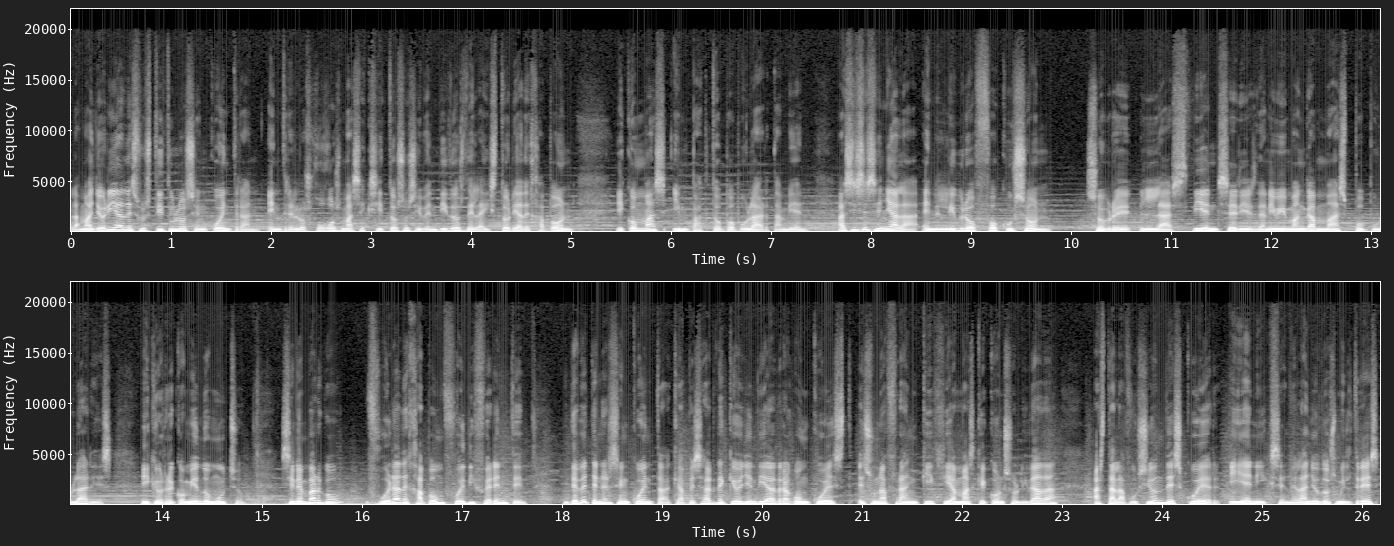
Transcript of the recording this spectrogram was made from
la mayoría de sus títulos se encuentran entre los juegos más exitosos y vendidos de la historia de Japón, y con más impacto popular también. Así se señala en el libro Focus On, sobre las 100 series de anime y manga más populares y que os recomiendo mucho. Sin embargo, fuera de Japón fue diferente. Debe tenerse en cuenta que a pesar de que hoy en día Dragon Quest es una franquicia más que consolidada, hasta la fusión de Square y Enix en el año 2003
